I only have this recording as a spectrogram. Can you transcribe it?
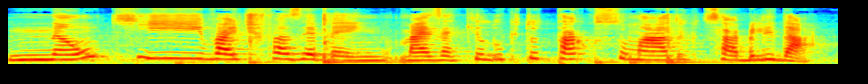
não que vai te fazer bem, mas aquilo que tu tá acostumado, que tu sabe lidar.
